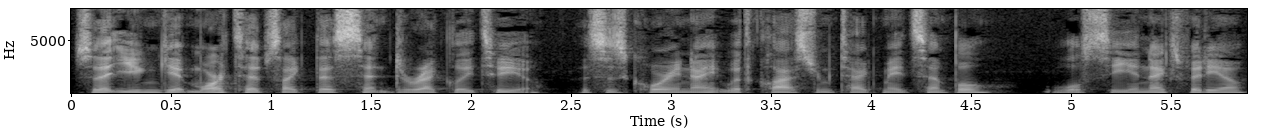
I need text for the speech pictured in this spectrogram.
so that you can get more tips like this sent directly to you. This is Corey Knight with Classroom Tech Made Simple. We'll see you next video.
